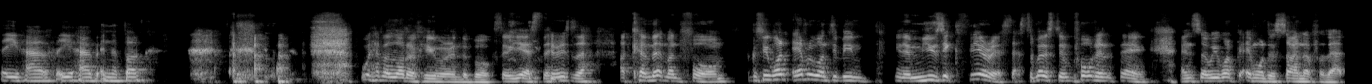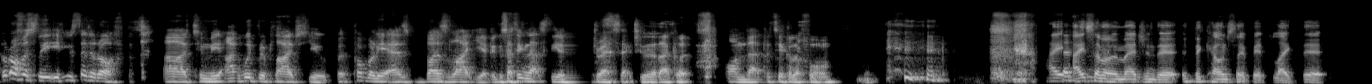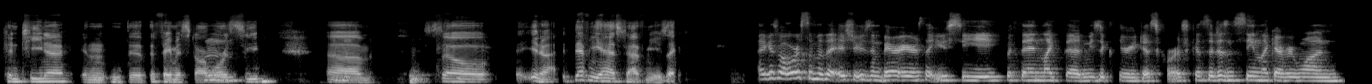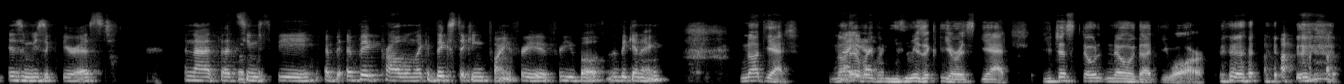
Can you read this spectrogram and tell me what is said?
that you have that you have in the book? we have a lot of humor in the book. So yes, there is a, a commitment form because we want everyone to be, you know, music theorists. That's the most important thing. And so we want everyone to sign up for that. But obviously, if you set it off uh, to me, I would reply to you, but probably as Buzz Lightyear, because I think that's the address actually that I put on that particular form. I, I somehow imagine the the council a bit like the cantina in the, the famous Star Mm. Wars scene. Um, so you know, it definitely has to have music. I guess what were some of the issues and barriers that you see within like the music theory discourse? Because it doesn't seem like everyone is a music theorist, and that that seems to be a, a big problem, like a big sticking point for you for you both in the beginning. Not yet. Not, Not yet. everybody's a music theorist yet. You just don't know that you are, and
